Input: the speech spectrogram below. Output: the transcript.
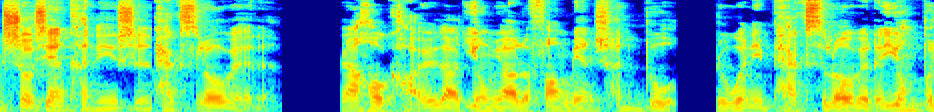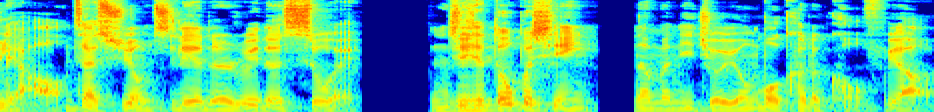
首先肯定是 Paxlovid，然后考虑到用药的方便程度，如果你 Paxlovid 用不了，你再去用吉列的瑞德西韦，你这些都不行，那么你就用默克的口服药，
